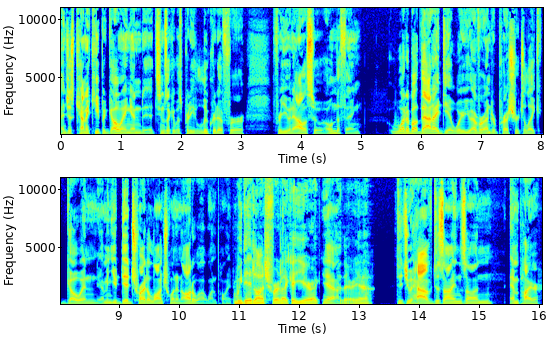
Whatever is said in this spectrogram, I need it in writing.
and just kind of keep it going. And it seems like it was pretty lucrative for for you and Alice who own the thing. What about that idea? Were you ever under pressure to like go and I mean you did try to launch one in Ottawa at one point. We did launch for like a year yeah. there yeah. Did you have designs on Empire?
